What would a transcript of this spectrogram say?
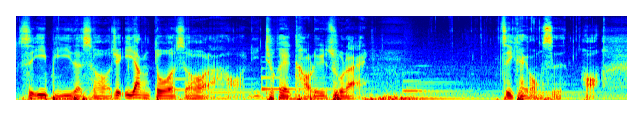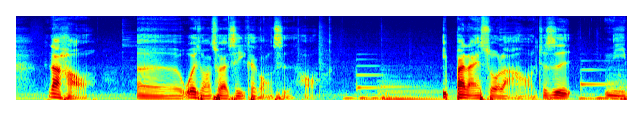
是一比一的时候，就一样多的时候啦，吼，你就可以考虑出来自己开公司，吼。那好，呃，为什么出来自己开公司？吼，一般来说啦，吼，就是你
